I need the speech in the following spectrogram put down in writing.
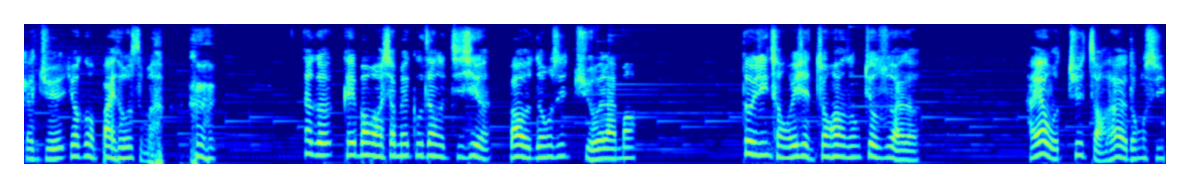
感觉要跟我拜托什么？那个可以帮忙消灭故障的机器人，把我的东西取回来吗？都已经从危险状况中救出来了，还要我去找他的东西？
